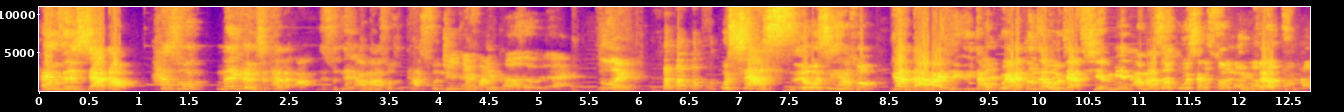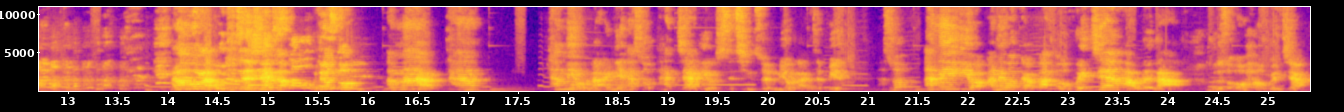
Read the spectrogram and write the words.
哎、我真的吓到。他说那个人是他的阿，就是那个阿妈说是他孙就是你女开店。房客对不对？对，我吓死了，我心想说，干大白天遇到鬼还蹲在我家前面，阿妈是有多想孙女这样子。然后后来我就真的吓到，我就说阿妈，他他没有来呢，他说他家里有事情，所以没有来这边。他说阿内有阿内我赶快我回家好了啦。我就说哦好回家，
